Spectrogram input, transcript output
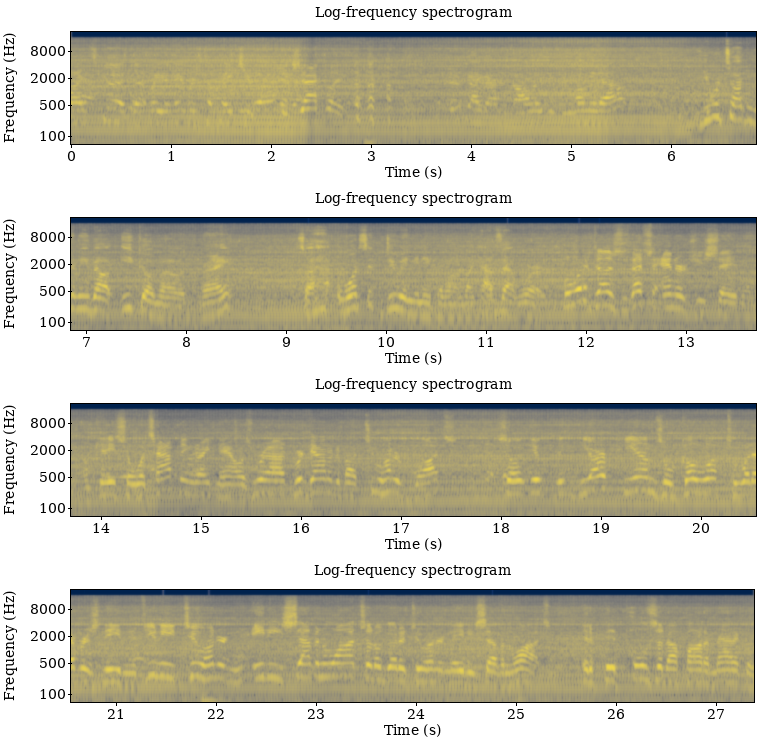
Why it's good. That way your neighbors don't hate you. Exactly. this guy got knowledge. if You can hum it out. You were talking to me about eco mode, right? So what's it doing in eco mode? Like, how does that work? Well, what it does is that's energy saving. Okay, so what's happening right now is we're out, we're down at about 200 watts. So if the, the RPMs will go up to whatever is needed. If you need 287 watts, it'll go to 287 watts. It, it pulls it up automatically.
